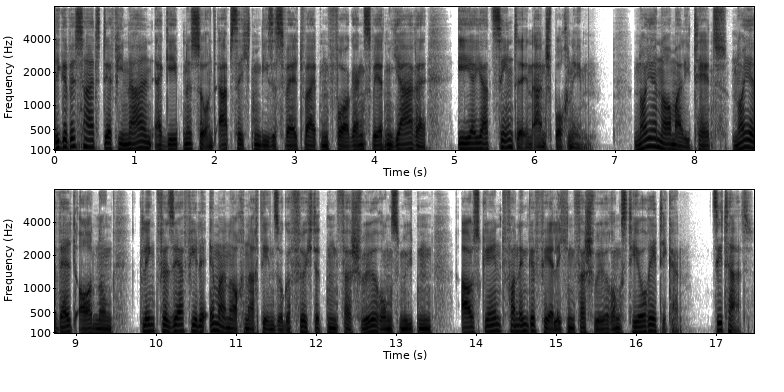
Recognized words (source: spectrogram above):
Die Gewissheit der finalen Ergebnisse und Absichten dieses weltweiten Vorgangs werden Jahre, eher Jahrzehnte in Anspruch nehmen. Neue Normalität, neue Weltordnung klingt für sehr viele immer noch nach den so gefürchteten Verschwörungsmythen ausgehend von den gefährlichen Verschwörungstheoretikern. Zitat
